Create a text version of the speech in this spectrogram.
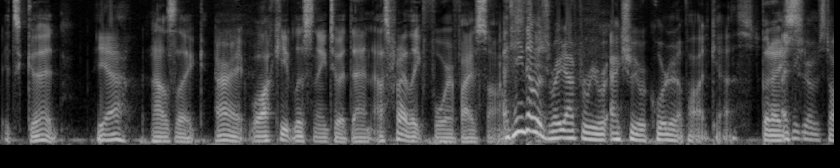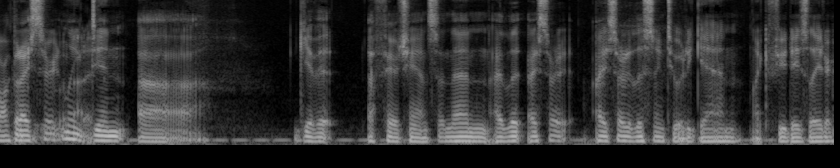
it's good." yeah, And I was like, all right, well, I'll keep listening to it then. I was probably like four or five songs. I think that was right after we were actually recorded a podcast. But I, I think I was talking. But I certainly didn't uh, give it a fair chance. And then I li- I started I started listening to it again like a few days later,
